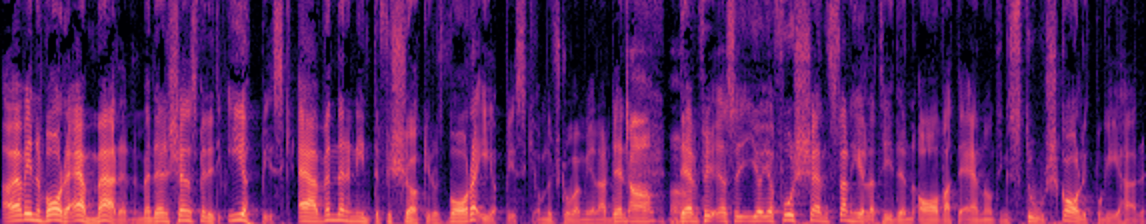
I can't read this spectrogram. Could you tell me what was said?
jag vet inte vad det är med den, men den känns väldigt episk. Även när den inte försöker att vara episk, om du förstår vad jag menar. Den, ja, ja. Den, för, alltså, jag, jag, får känslan hela tiden av att det är någonting storskaligt på G här.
